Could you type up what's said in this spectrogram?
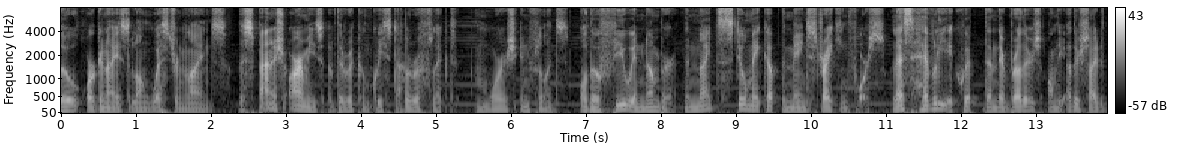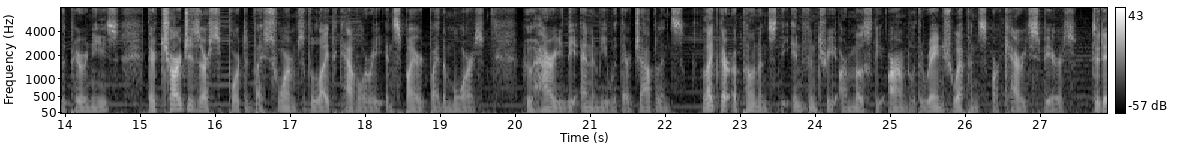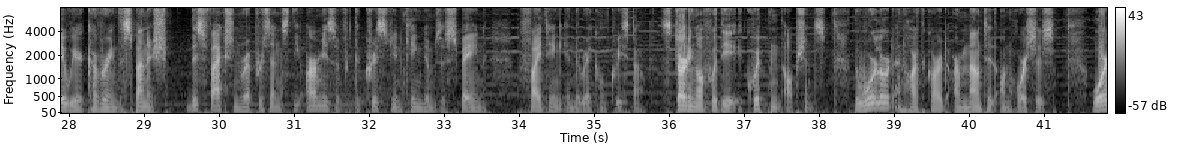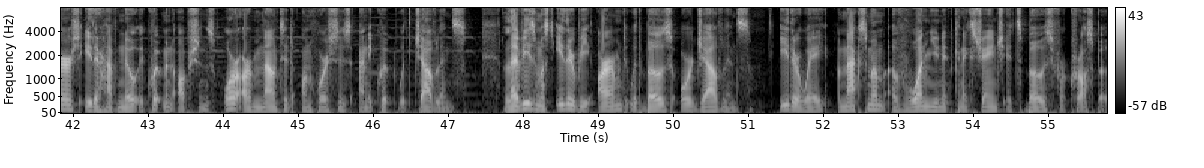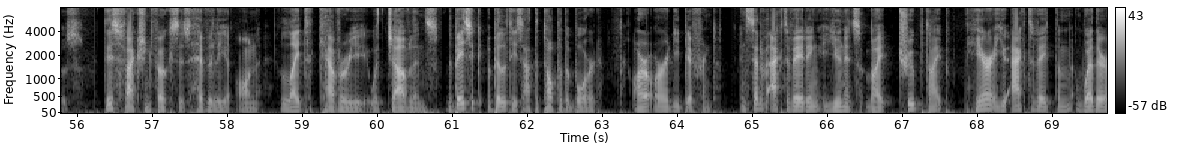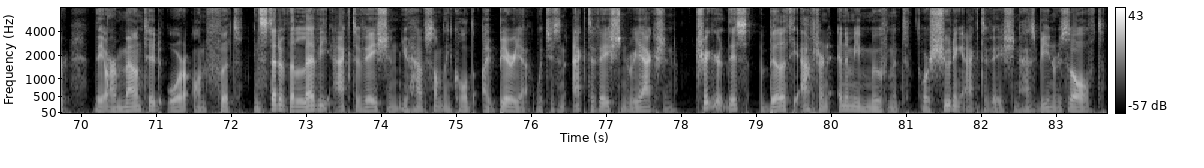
Though organized along western lines, the Spanish armies of the Reconquista reflect Moorish influence. Although few in number, the knights still make up the main striking force. Less heavily equipped than their brothers on the other side of the Pyrenees, their charges are supported by swarms of light cavalry inspired by the Moors, who harry the enemy with their javelins. Like their opponents, the infantry are mostly armed with ranged weapons or carry spears. Today we are covering the Spanish. This faction represents the armies of the Christian kingdoms of Spain, fighting in the Reconquista. Starting off with the equipment options. The Warlord and Hearthguard are mounted on horses. Warriors either have no equipment options or are mounted on horses and equipped with javelins. Levies must either be armed with bows or javelins. Either way, a maximum of one unit can exchange its bows for crossbows. This faction focuses heavily on light cavalry with javelins. The basic abilities at the top of the board are already different. Instead of activating units by troop type, here you activate them whether they are mounted or on foot. Instead of the levy activation, you have something called Iberia, which is an activation reaction. Trigger this ability after an enemy movement or shooting activation has been resolved.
